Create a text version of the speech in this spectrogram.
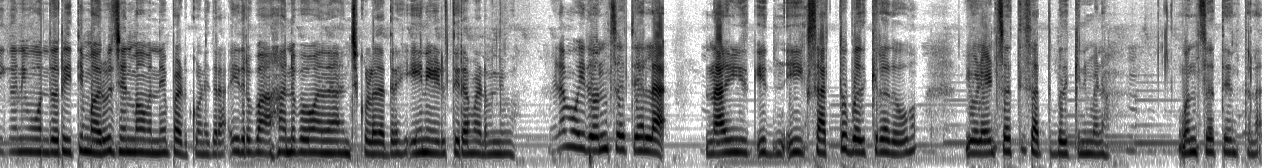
ಈಗ ನೀವು ಒಂದು ರೀತಿ ಮರುಜನ್ಮವನ್ನೇ ಪಡ್ಕೊಂಡಿದ್ದೀರಾ? ಇದ್ರ ಬ, ಅನುಭವನ ಹಂಚ್ಕೊಳ್ಳೋದಾದ್ರೆ ಏನು ಹೇಳ್ತೀರಾ ಮೇಡಮ್ ನೀವು? ಮೇಡಮ್, ಇದೊಂದು ಸತಿ ಅಲ್ಲ. ನಾನು ಈಗ ಇದು, ಈಗ ಸತ್ತು ಬದುಕಿರೋದು ಏಳೆಂಟು ಸತಿ ಸತ್ತು ಬದುಕಿನಿ ಮೇಡಮ್. ಒಂದು ಸತಿ ಅಂತಲ್ಲ.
